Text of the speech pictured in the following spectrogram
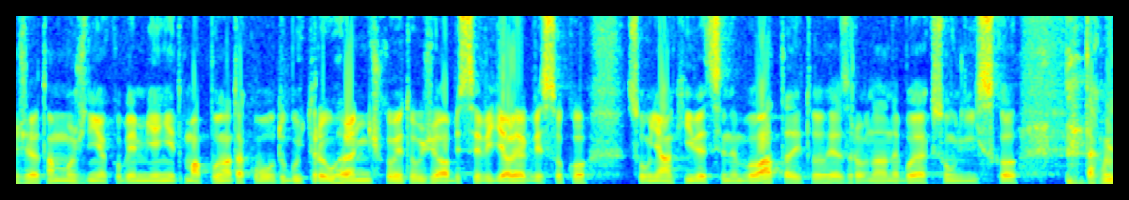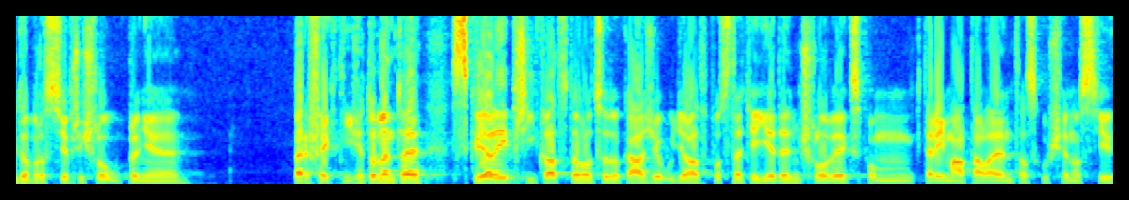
že je tam možný jakoby měnit mapu na takovou tu buď trojuhelníčkovitou, že aby si viděl, jak vysoko jsou nějaké věci, nebo a tady to je zrovna, nebo jak jsou nízko, tak mi to prostě přišlo úplně perfektní. Že tohle je skvělý příklad toho, co dokáže udělat v podstatě jeden člověk, který má talent a zkušenosti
